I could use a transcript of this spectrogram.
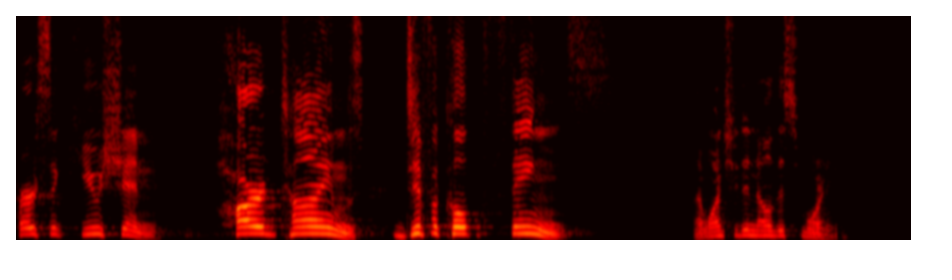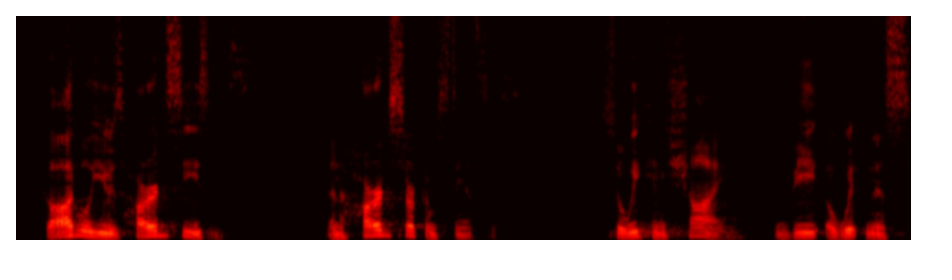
persecution, hard times, difficult things. I want you to know this morning God will use hard seasons and hard circumstances so we can shine and be a witness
